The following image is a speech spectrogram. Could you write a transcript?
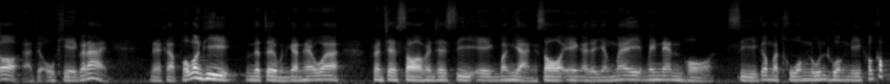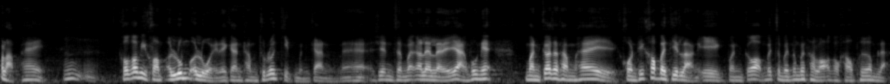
ก็อาจจะโอเคก็ได้นะครับเพราะบางทีมันจะเจอเหมือนกันแค่ว่าแฟรนไชส์ซอแฟรนไชส์ซีเองบางอย่างซอเองอาจจะยังไม่ไม่แน่นพอซีก็มาทวงนู้นทวงนี้เขาก็ปรับให้เขาก็มีความอลุ่มอร่วยในการทำธุรกิจเหมือนกันนะฮะเช่นสมมติอะไรหลายๆอย่างพวกเนี้ยมันก็จะทำให้คนที่เข้าไปทีหลังเอง มันก็ไม่จำเป็นต้องไปทะเลาะกับเขาเพิ่มแหละ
